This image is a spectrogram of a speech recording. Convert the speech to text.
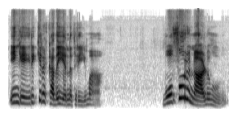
இங்கே இருக்கிற கதை என்ன தெரியுமா? ஒவ்வொரு நாளும்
